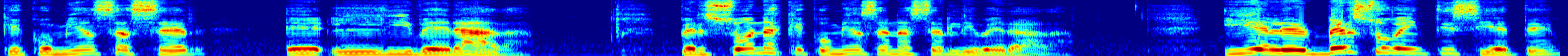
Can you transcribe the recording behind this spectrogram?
que comienza a ser eh, liberada personas que comienzan a ser liberadas. Y en el verso 27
